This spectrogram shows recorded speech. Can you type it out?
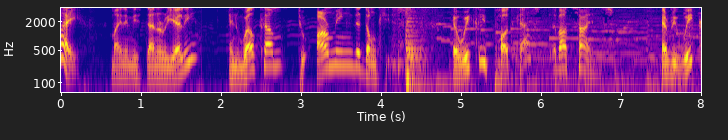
Hi, my name is Dan Ariely, and welcome to Arming the Donkeys, a weekly podcast about science. Every week,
